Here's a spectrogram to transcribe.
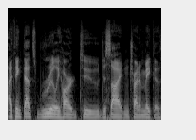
I think that's really hard to decide and try to make a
